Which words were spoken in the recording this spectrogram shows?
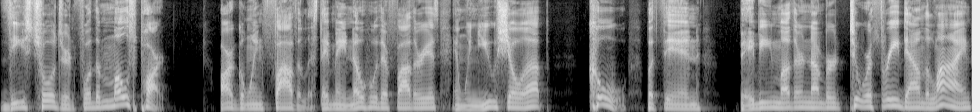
these children for the most part are going fatherless. They may know who their father is, and when you show up, cool. But then baby mother number two or three down the line,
